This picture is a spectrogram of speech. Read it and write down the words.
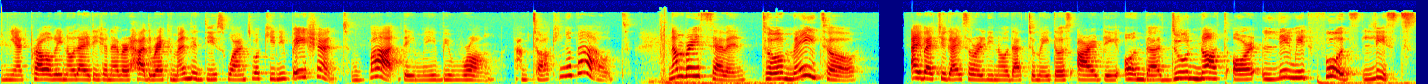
And yet probably no dietitian ever had recommended this one to a kidney patient. But they may be wrong. I'm talking about number 7, tomato. I bet you guys already know that tomatoes are the on the do not or limit foods lists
